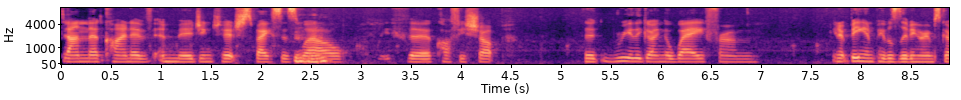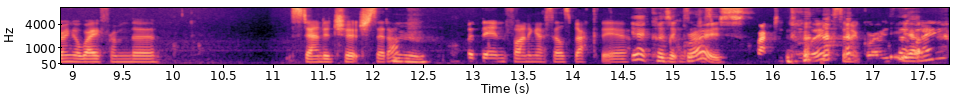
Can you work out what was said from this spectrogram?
done the kind of emerging church space as mm-hmm. well with the coffee shop, the really going away from, you know, being in people's living rooms, going away from the standard church setup. Mm. But then finding ourselves back there. Yeah, because it grows. It practically works and it grows that yeah. way.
